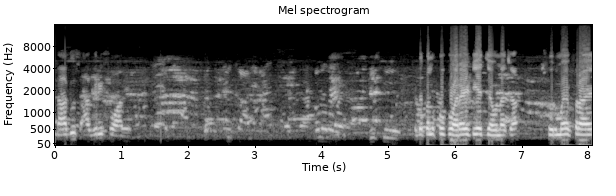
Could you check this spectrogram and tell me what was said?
दादूस आगरी स्वाद. इथे पण खूप व्हरायटी आहेत जेवणाच्या. सुरमई फ्राय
